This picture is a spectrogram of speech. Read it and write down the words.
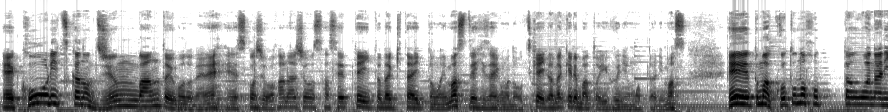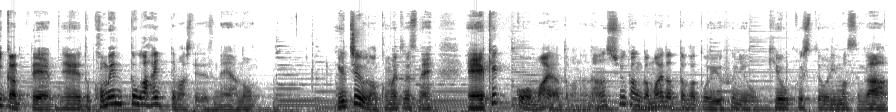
え効率化の順番ということでね、少しお話をさせていただきたいと思います。ぜひ最後までお付き合いいただければというふうに思っております。えー、とまあ事の発端は何かって、えー、とコメントが入ってましてですね、あの YouTube のコメントですね、えー結構前だったかな。何週間か前だったかというふうに記憶しておりますが、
